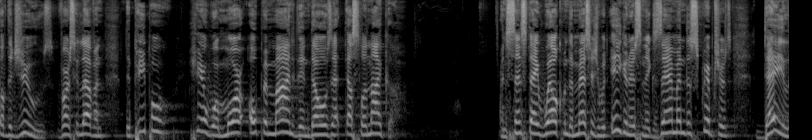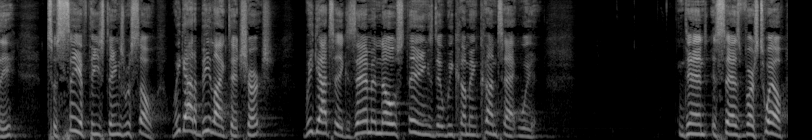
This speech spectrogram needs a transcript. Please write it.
of the Jews. Verse 11 the people here were more open minded than those at Thessalonica. And since they welcomed the message with eagerness and examined the scriptures daily to see if these things were so, we got to be like that, church. We got to examine those things that we come in contact with. Then it says, verse 12,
